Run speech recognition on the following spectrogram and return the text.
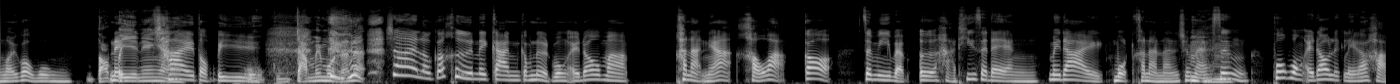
200กว่าวงต่อในปีเนี่ยไงใช่ต่อปีโอ้โหกูจำไม่หมดนั้นอะใช่แล้วก็คือในการกำเนิดวงไอดอลมาขนาดเนี้ยเขาอะก็จะมีแบบเออหาที่แสดงไม่ได้หมดขนาดนั้นใช่ไหมอือฮึซึ่งพวกวงไอดอลเล็กๆอะค่ะ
